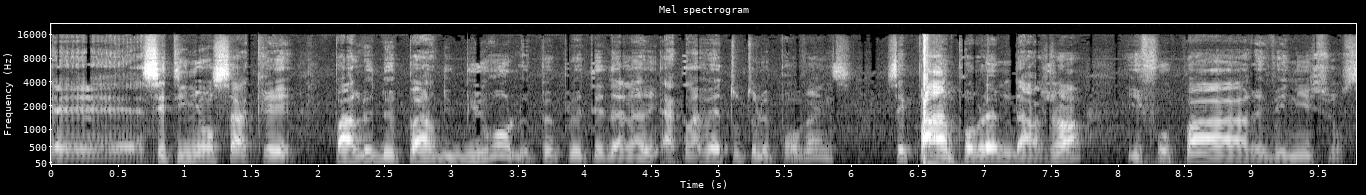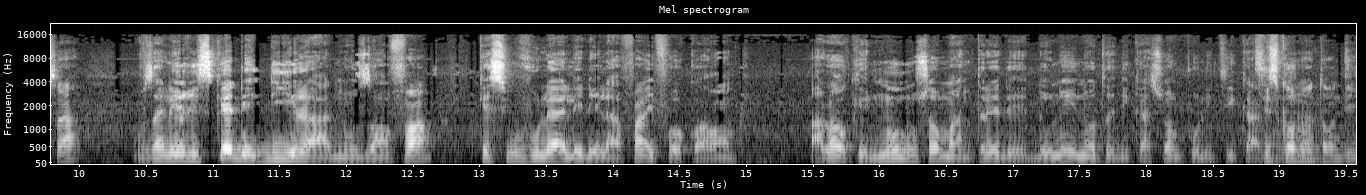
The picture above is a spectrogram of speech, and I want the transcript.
euh, cette union sacrée par le départ du bureau, le peuple était dans la rue à travers toute la province. Ce n'est pas un problème d'argent, il ne faut pas revenir sur ça. Vous allez risquer de dire à nos enfants que si vous voulez aller de la fin, il faut corrompre. Alors que nous, nous sommes en train de donner une autre éducation politique à C'est ce qu'on entend dire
